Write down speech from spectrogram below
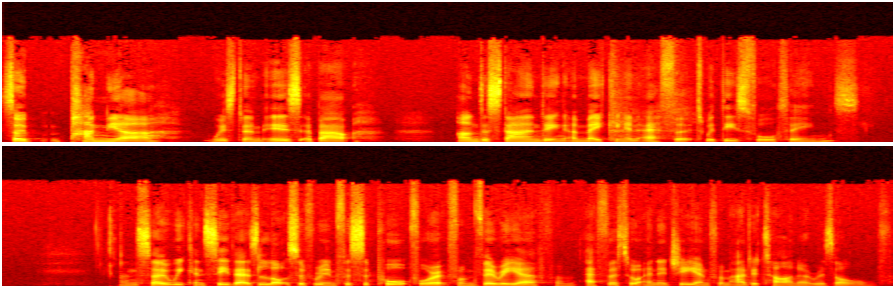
So, panya, wisdom, is about understanding and making an effort with these four things. And so we can see there's lots of room for support for it from virya, from effort or energy, and from adhitthana, resolve.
